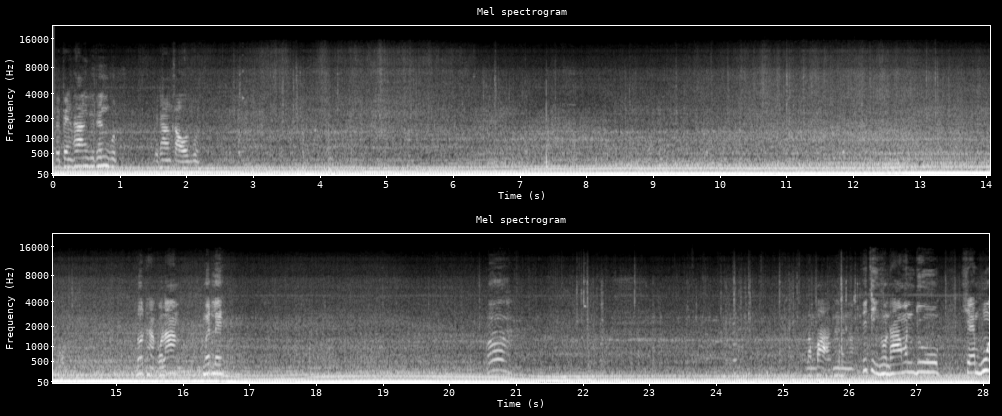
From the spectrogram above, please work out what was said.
ไปเป็นทางอยู่ถึงคุณไปทางเขาคุณรถหากว่าล่างมืดเลยโอ้ย ลำบากนิดนึงอะที่จริง หนทางมันอยู่แคมหัว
